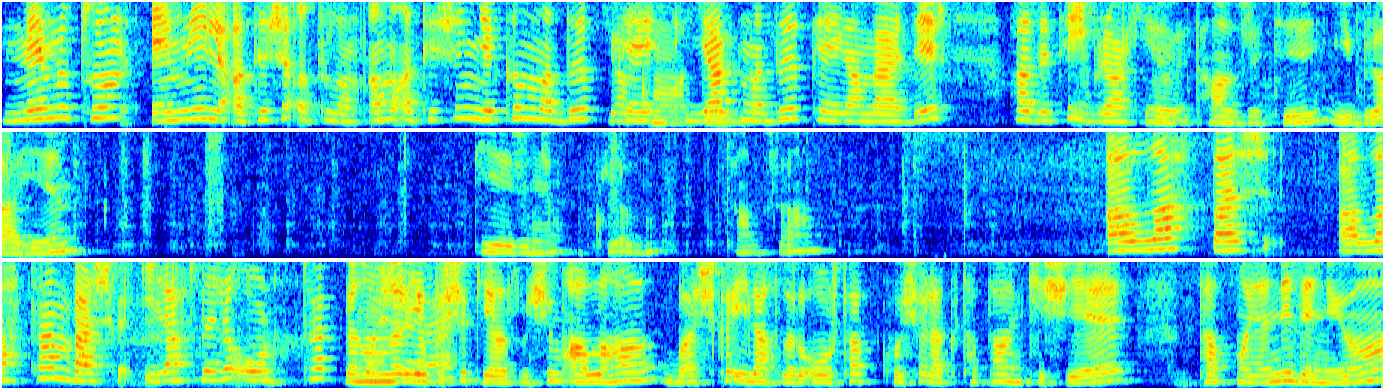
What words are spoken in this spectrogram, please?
Nemrut'un emriyle ateşe atılan ama ateşin yakılmadığı pe- Yakmadı. yakmadığı peygamberdir. Hazreti İbrahim. Evet Hazreti İbrahim. Diğerini okuyalım. Azra. Allah baş Allah'tan başka ilahları ortak Ben onları koşarak- yapışık yazmışım. Allah'a başka ilahları ortak koşarak tapan kişiye tapmaya ne deniyor?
